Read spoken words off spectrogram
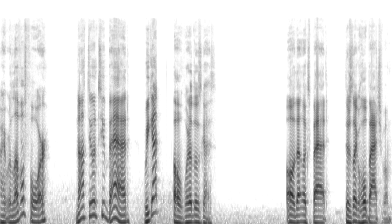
All right, we're level four. Not doing too bad. We got... Oh, what are those guys? Oh, that looks bad. There's like a whole batch of them.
